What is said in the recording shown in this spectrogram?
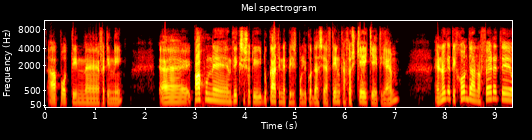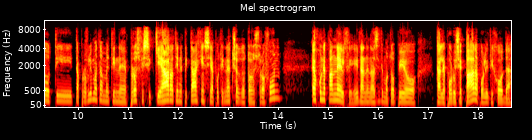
από την ε, φετινή. Ε, υπάρχουν ενδείξεις ότι η Ducati είναι επίσης πολύ κοντά σε αυτήν, καθώς και η KTM. Ενώ για τη Honda αναφέρεται ότι τα προβλήματα με την ε, πρόσφυση και άρα την επιτάχυνση από την έξοδο των στροφών έχουν επανέλθει. Ήταν ένα ζήτημα το οποίο ταλαιπωρούσε πάρα πολύ τη Honda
